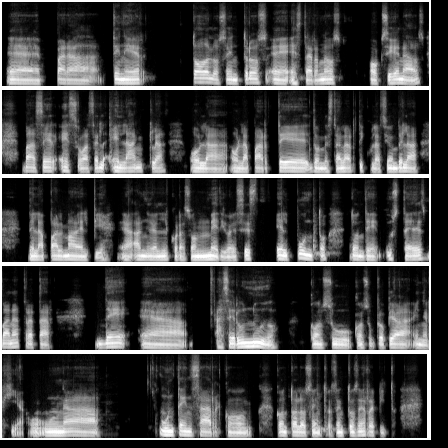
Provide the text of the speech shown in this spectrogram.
eh, para tener todos los centros eh, externos oxigenados, va a ser eso, va a ser el ancla o la, o la parte donde está la articulación de la, de la palma del pie eh, a nivel del corazón medio. Ese es el punto donde ustedes van a tratar de hacer un nudo con su, con su propia energía, una, un tensar con, con todos los centros. Entonces, repito,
